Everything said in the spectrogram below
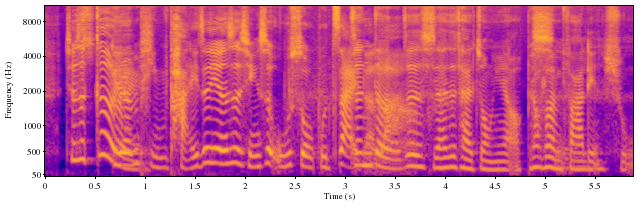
就是个人品牌这件事情是无所不在的，真的，这实在是太重要，不要乱发脸书。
